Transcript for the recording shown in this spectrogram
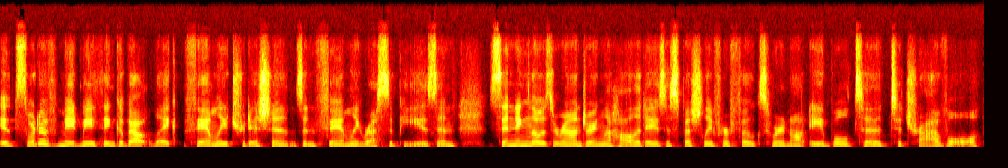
it sort of made me think about like family traditions and family recipes and sending those around during the holidays especially for folks who are not able to to travel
